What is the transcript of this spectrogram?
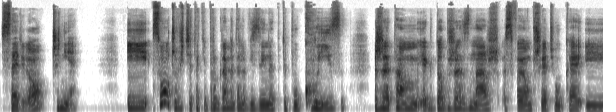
serio, czy nie. I są oczywiście takie programy telewizyjne typu quiz, że tam jak dobrze znasz swoją przyjaciółkę i,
